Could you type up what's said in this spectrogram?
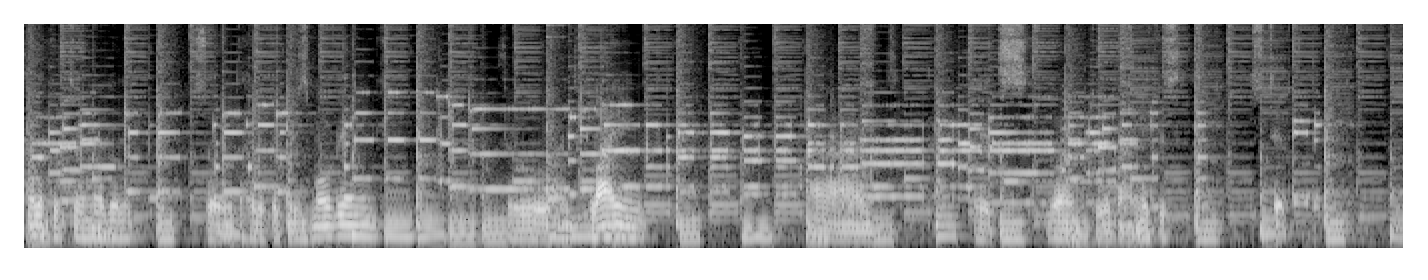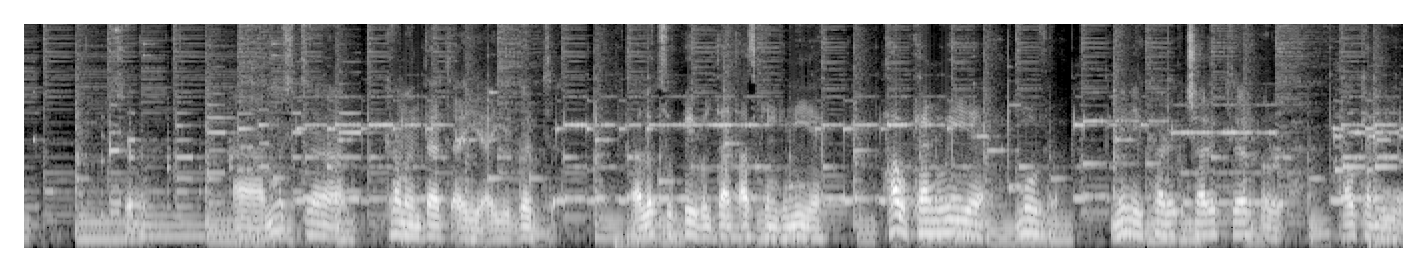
helicopter model. So the helicopter is moving through and flying and it's going to the next step. So, uh, most uh, common that I, I got uh, lots of people that asking me how can we uh, move char- character or how can we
